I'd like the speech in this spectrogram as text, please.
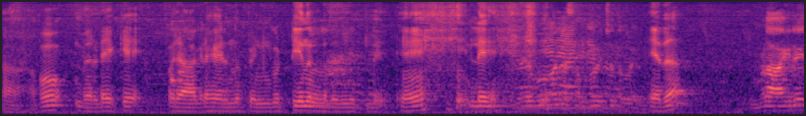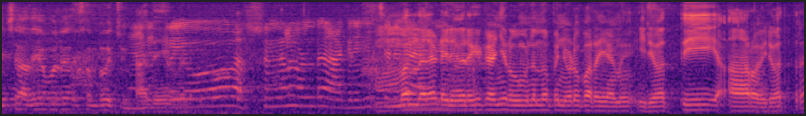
ആ അപ്പോൾ ഇവരുടെയൊക്കെ ഒരാഗ്രഹമായിരുന്നു പെൺകുട്ടി എന്നുള്ളത് വീട്ടിൽ ഏ ഇല്ലേ? അതേപോലെ സംഭവിച്ചു എന്നുള്ളത്. ഏതാ? നമ്മൾ ആഗ്രഹിച്ച അതേപോലെ സംഭവിച്ചു. അതെ എത്രയോ ആഗ്രഹിച്ച ഉമ്മ ഇന്നലെ ഡെലിവറി ഒക്കെ കഴിഞ്ഞ് റൂമിൽ നിന്നപ്പോ എന്നോട് പറയാണ് ഇരുപത്തി ആറോ ഇരുപത്തി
